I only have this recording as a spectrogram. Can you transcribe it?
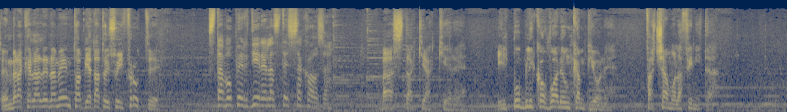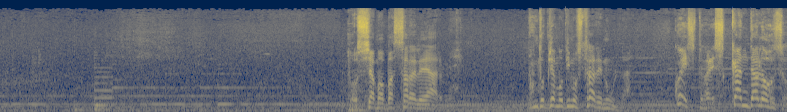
Sembra che l'allenamento abbia dato i suoi frutti. Stavo per dire la stessa cosa. Basta chiacchiere. Il pubblico vuole un campione. Facciamola finita. Possiamo abbassare le armi. Non dobbiamo dimostrare nulla. Questo è scandaloso!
